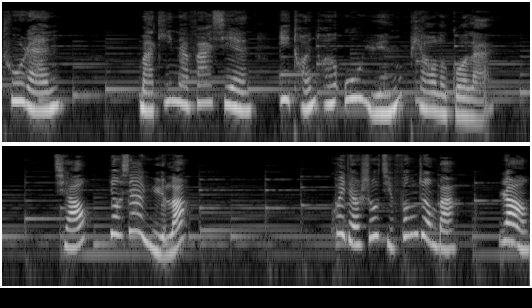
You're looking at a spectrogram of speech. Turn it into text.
突然，马蒂娜发现一团团乌云飘了过来，瞧，要下雨了！快点收起风筝吧，让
